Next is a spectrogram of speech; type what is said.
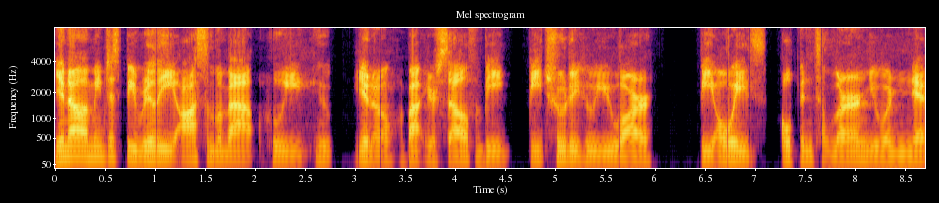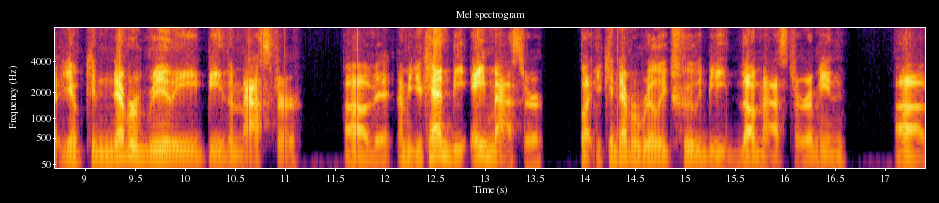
You know, I mean, just be really awesome about who you who you know about yourself and be be true to who you are. Be always open to learn. You are ne- you can never really be the master of it. I mean, you can be a master, but you can never really truly be the master. I mean, uh,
